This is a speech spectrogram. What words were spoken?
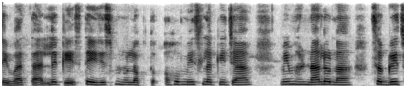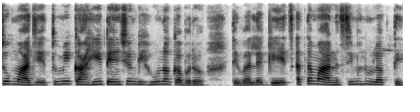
तेव्हा आता लगेच तेजस म्हणू लागतो अहो मिस लकी जॅम मी म्हणालो ना सगळी चूक माझी तुम्ही काही टेन्शन घेऊ नका बरं. तेव्हा लगेच आता मानसी म्हणू लागते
